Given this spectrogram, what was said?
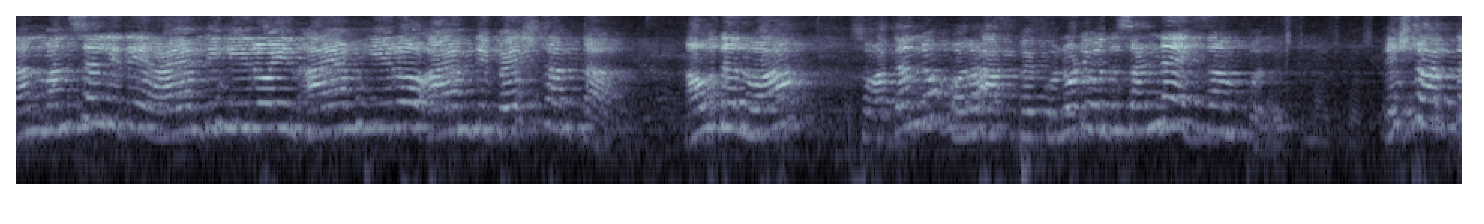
ನನ್ನ ಮನ್ಸಲ್ಲಿದೆ I am the heroine I am hero I am the best ಅಂತ. ಹೌದಲ್ವಾ? ಸೊ ಅದನ್ನು ಹೊರ ಹಾಕ್ಬೇಕು ನೋಡಿ, ಒಂದು ಸಣ್ಣ ಎಕ್ಸಾಂಪಲ್ ಎಷ್ಟು ಅರ್ಥ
